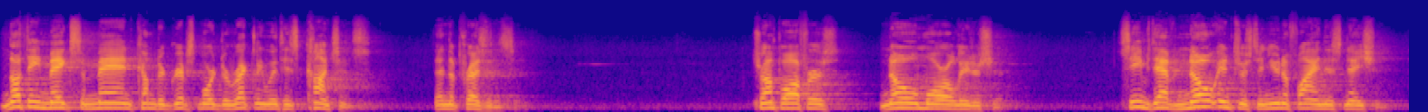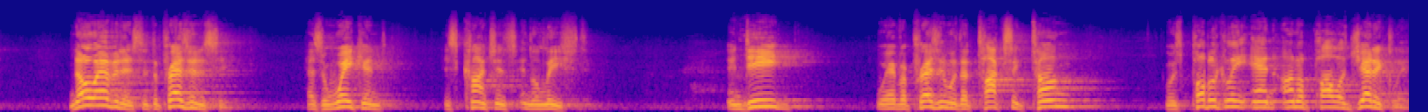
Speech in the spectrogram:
nothing makes a man come to grips more directly with his conscience than the presidency. Trump offers no moral leadership, seems to have no interest in unifying this nation. No evidence that the presidency has awakened his conscience in the least. Indeed, we have a president with a toxic tongue who has publicly and unapologetically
